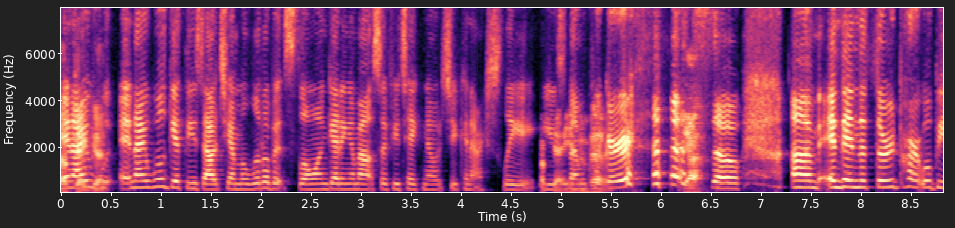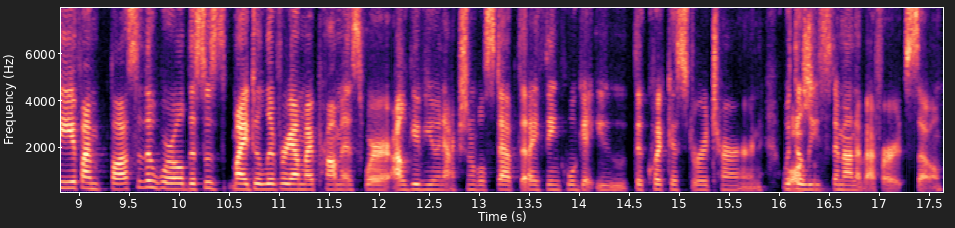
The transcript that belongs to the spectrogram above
and Okay, I and I will get these out to you. I'm a little bit slow on getting them out, so if you take notes, you can actually use them quicker. Yeah. so, um, and then the third part will be if I'm boss of the world. This was my delivery on my promise, where I'll give you an actionable step that I think will get you the quickest return with Awesome. the least amount of effort. So,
